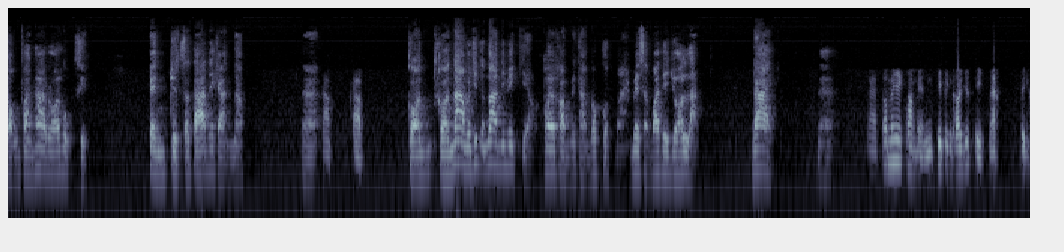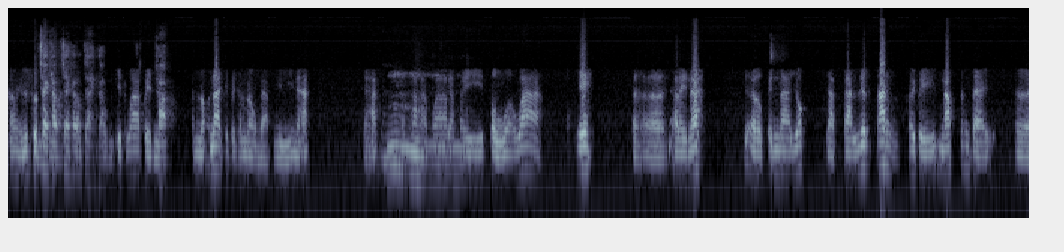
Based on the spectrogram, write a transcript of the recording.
สองพันห้าร้อยหกสิบเป็นจุดสตาร์ทในการนับอ่าครับครับก่อนก่อนหน้าวันที่อำนาจนี่ไม่เกี่ยวเพราะความเป็นธรรมเพราะกฎหมาย ไม่สามารถที่จะย้อนหลังได้ นะฮะแต่ก็ไม่ใช่ความเห็นที่เป็นข้อยุตินะ เป็นความเห็นส่วนตัวใช่ครับใช่ครับอาจารย์ครับ ผมคิดว่าเป็นครับทำนองน่าจะเป็นทำนองแบบนี้นะฮะนะฮะอืมถ้าหากว่าจะไปตัวว่า เอ๊ะเอ่ออะไรนะเออเป็นนายกจากการเลือกตั้งค่อยไปนับตั้งแต่เอ่อ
